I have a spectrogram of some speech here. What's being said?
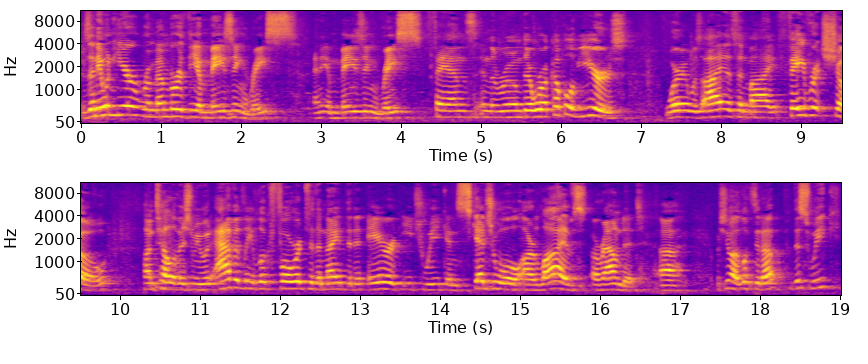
Does anyone here remember the amazing race? Any amazing race fans in the room? There were a couple of years where it was Aya's and my favorite show on television. We would avidly look forward to the night that it aired each week and schedule our lives around it. Uh, but you know, I looked it up this week,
